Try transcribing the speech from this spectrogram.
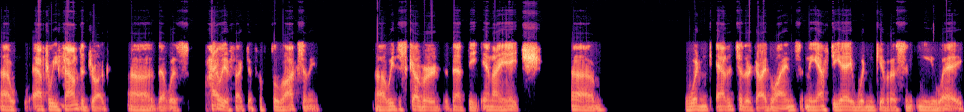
uh, after we found a drug uh, that was highly effective, fluvoxamine, uh, we discovered that the NIH um, wouldn't add it to their guidelines, and the FDA wouldn't give us an EUA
